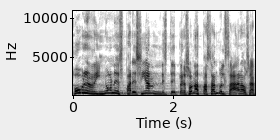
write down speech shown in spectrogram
Pobres riñones parecían este, personas pasando el Sahara, o sea.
